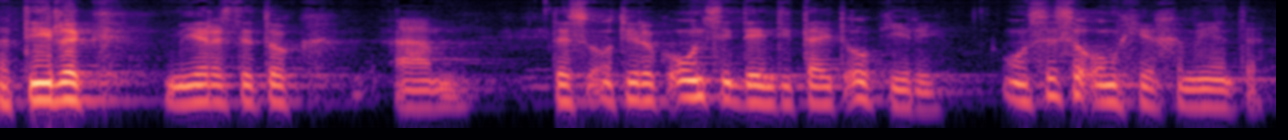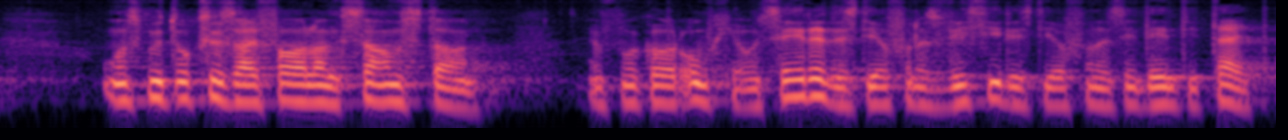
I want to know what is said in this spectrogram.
Natuurlik meer is dit ook ehm um, dis natuurlik ons identiteit ook hierdie. Ons is 'n omgee gemeente. Ons moet ook soos daai vaarlang saam staan en vir mekaar omgee. Ons sê dit is deel van ons visie, dis deel van ons identiteit.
